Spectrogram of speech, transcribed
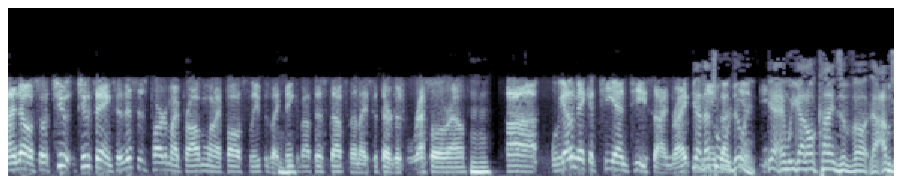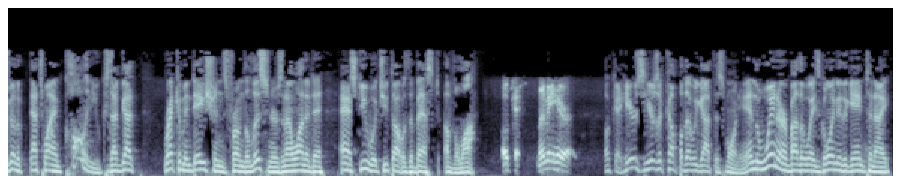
I know. So two two things, and this is part of my problem when I fall asleep is I think about this stuff, and then I sit there and just wrestle around. Mm-hmm. Uh, we got to make a TNT sign, right? Yeah, that's what we're doing. TNT. Yeah, and we got all kinds of. Uh, I was going to. That's why I'm calling you because I've got recommendations from the listeners, and I wanted to ask you what you thought was the best of the lot. Okay, let me hear it. Okay, here's here's a couple that we got this morning, and the winner, by the way, is going to the game tonight.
